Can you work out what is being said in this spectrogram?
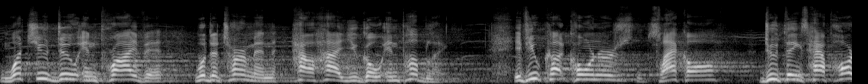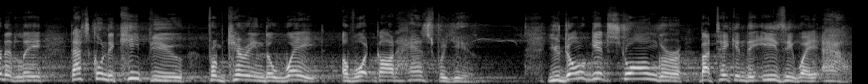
What you do in private will determine how high you go in public. If you cut corners, slack off, do things half heartedly, that's going to keep you from carrying the weight of what God has for you. You don't get stronger by taking the easy way out.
